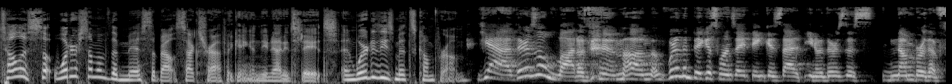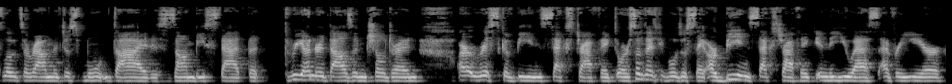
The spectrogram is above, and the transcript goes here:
tell us, what are some of the myths about sex trafficking in the United States, and where do these myths come from? Yeah, there's a lot of them. Um, one of the biggest ones I think is that you know there's this number that floats around that just won't die. This zombie stat that 300,000 children are at risk of being sex trafficked, or sometimes people just say are being sex trafficked in the U.S. every year.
